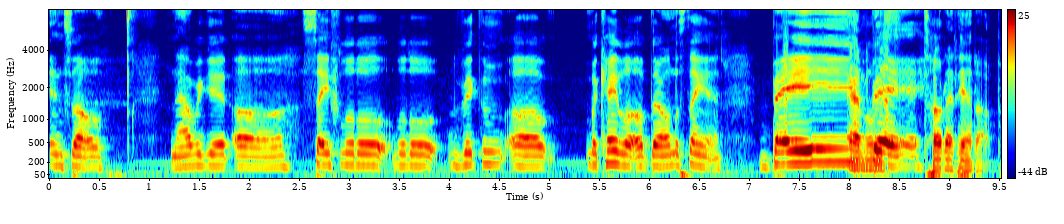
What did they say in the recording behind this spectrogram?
And so now we get uh safe little little victim uh Michaela up there on the stand, baby, and toe that head up.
